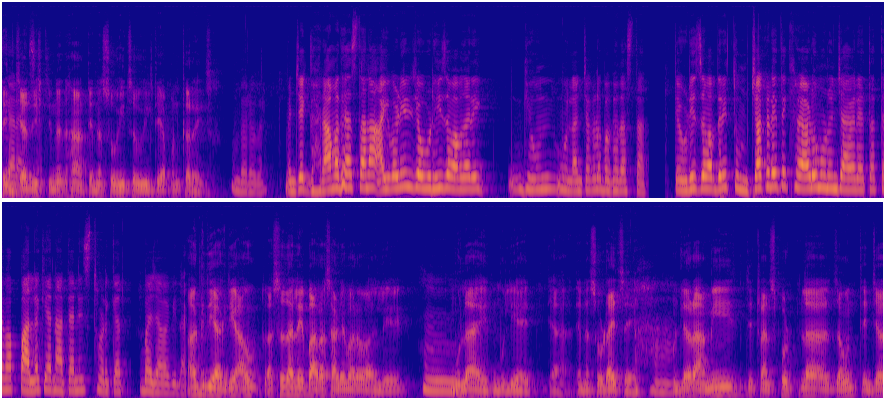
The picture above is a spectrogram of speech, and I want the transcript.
त्यांच्या. दृष्टीनं हां त्यांना सोयीचं होईल ते आपण करायचं. बरोबर. म्हणजे घरामध्ये असताना आई वडील जेवढी जबाबदारी घेऊन मुलांच्याकडे बघत असतात तेवढीच जबाबदारी तुमच्याकडे ते खेळाडू म्हणून ज्यावेळेला येतात तेव्हा पालक या नात्यानेच थोडक्यात बजावावी लागते. अगदी अगदी. आऊट असं झालंय बारा साडेबारा वाजले. मुलं आहेत मुली आहेत त्या त्यांना सोडायचं आहे म्हटल्यावर आम्ही ते ट्रान्सपोर्टला जाऊन त्यांच्या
